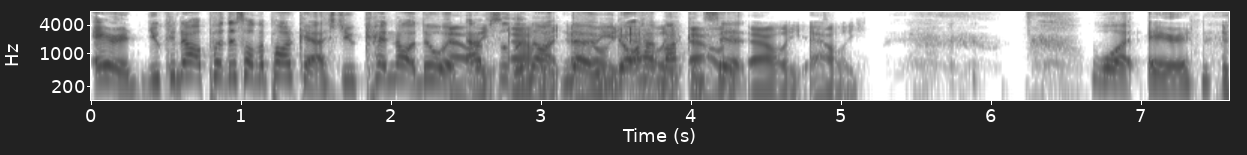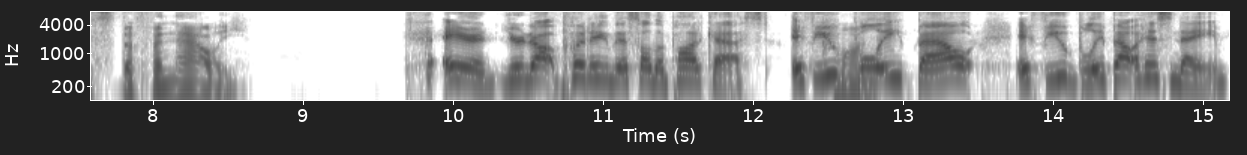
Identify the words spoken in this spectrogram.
Aaron, you cannot put this on the podcast. You cannot do it. Allie, Absolutely Allie, not. No, Allie, you don't have my consent. Allie, Allie, Allie. What, Aaron? It's the finale. Aaron, you're not putting this on the podcast. If you bleep out, if you bleep out his name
